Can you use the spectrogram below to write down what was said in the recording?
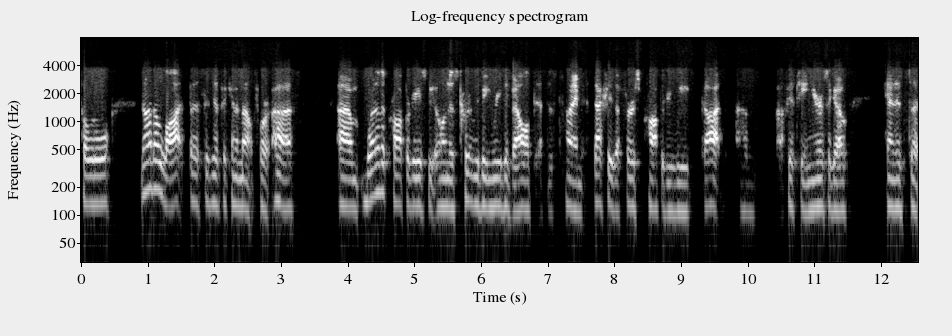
total. Not a lot, but a significant amount for us. Um, one of the properties we own is currently being redeveloped at this time. It's actually the first property we got um, 15 years ago, and it's uh,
